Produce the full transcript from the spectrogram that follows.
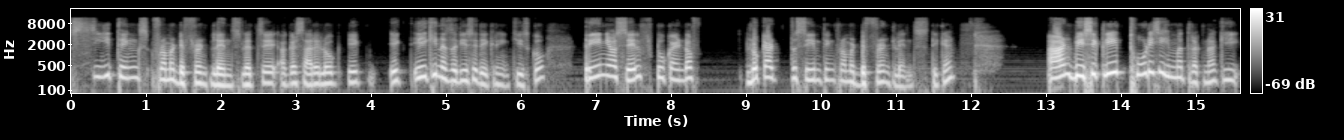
see things from a different lens let's say अगर सारे लोग एक एक एक ही नज़रिए से देख रहे हैं चीज़ को। Train yourself to kind of look at the same thing from a different lens ठीक है? एंड बेसिकली थोड़ी सी हिम्मत रखना कि,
